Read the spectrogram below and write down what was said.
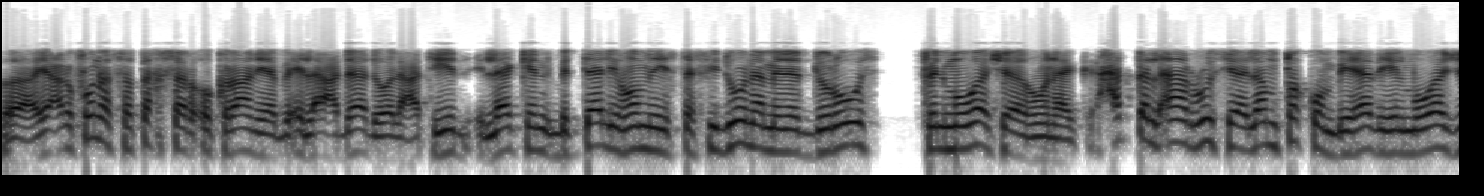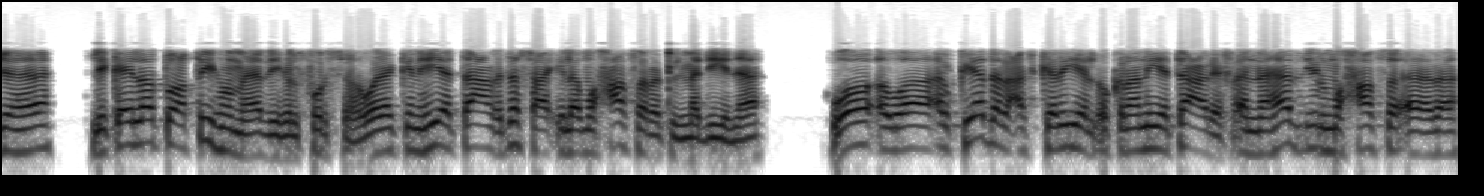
يعرفون ستخسر أوكرانيا بالأعداد والعتيد لكن بالتالي هم يستفيدون من الدروس في المواجهة هناك. حتى الآن روسيا لم تقم بهذه المواجهة لكي لا تعطيهم هذه الفرصة ولكن هي تسعى إلى محاصرة المدينة. والقيادة العسكرية الأوكرانية تعرف أن هذه المحاصرة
